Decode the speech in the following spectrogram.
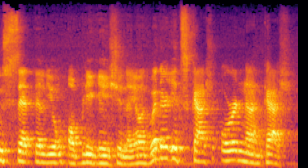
To settle yung obligation na yon, whether it's cash or non-cash.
